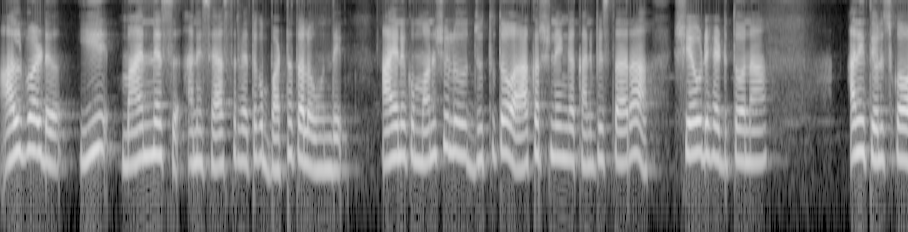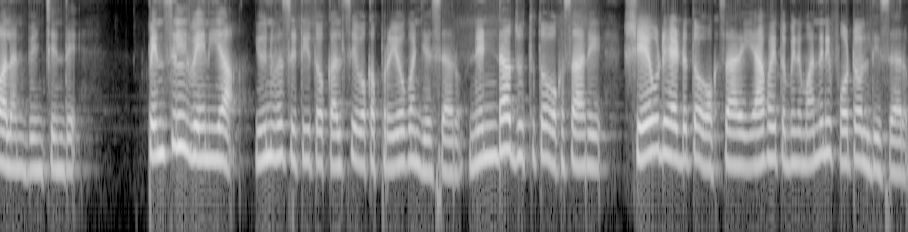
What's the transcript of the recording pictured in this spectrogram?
ఆల్బర్ట్ ఈ మాన్నెస్ అనే శాస్త్రవేత్తకు బట్టతల ఉంది. ఆయనకు మనుషులు జుత్తుతో ఆకర్షణీయంగా కనిపిస్తారా? షేవ్డ్ హెడ్తోనా? అని తెలుసుకోవాలనిపించింది. పెన్సిల్వేనియా యూనివర్సిటీతో కలిసి ఒక ప్రయోగం చేశారు. నిండా జుత్తుతో ఒకసారి షేవ్డ్ హెడ్తో ఒకసారి యాభై తొమ్మిది మందిని ఫోటోలు తీశారు.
